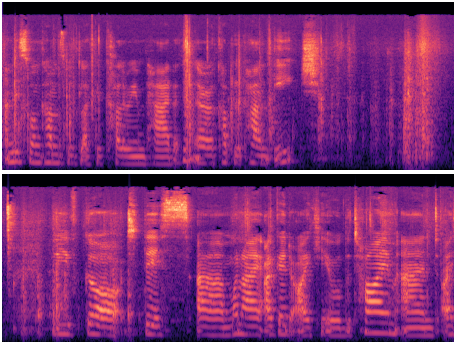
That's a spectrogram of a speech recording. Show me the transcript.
and this one comes with like a colouring pad. I think they're a couple of pounds each. We've got this, um, when I, I go to Ikea all the time and I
